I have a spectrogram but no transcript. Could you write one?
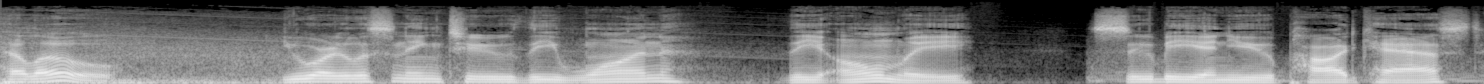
hello. You are listening to the one, the only Subie and You podcast,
